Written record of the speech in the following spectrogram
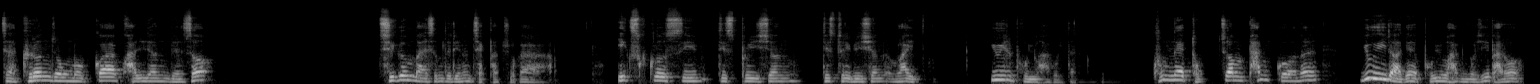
자, 그런 종목과 관련돼서 지금 말씀드리는 잭팟주가 Exclusive Distribution, Distribution Right 유일 보유하고 있다는 거죠. 국내 독점 판권을 유일하게 보유한 것이 바로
